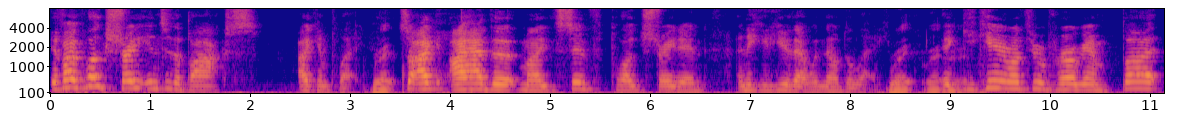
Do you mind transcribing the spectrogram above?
if I plug straight into the box, I can play. right, So I I had the my synth plugged straight in, and he could hear that with no delay. right, right. It, right. You can't run through a program, but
